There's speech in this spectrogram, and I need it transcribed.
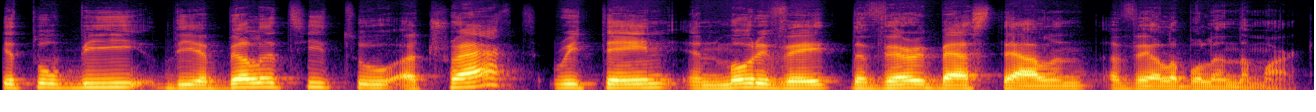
it will be the ability to attract, retain, and motivate the very best talent available in the market.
